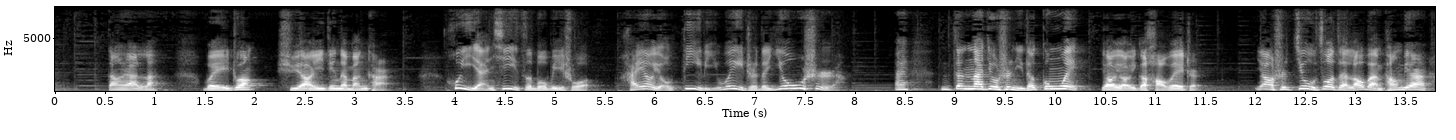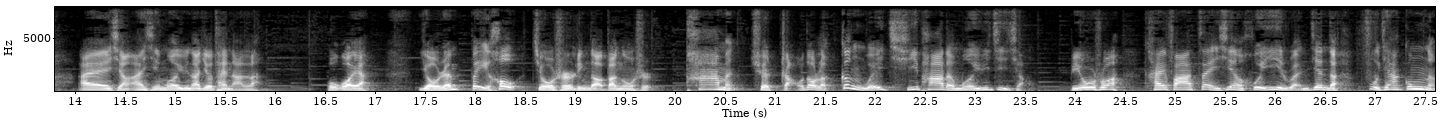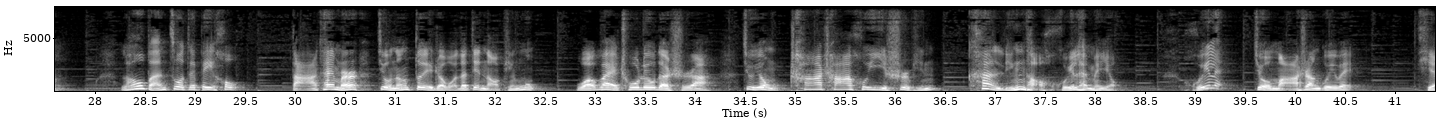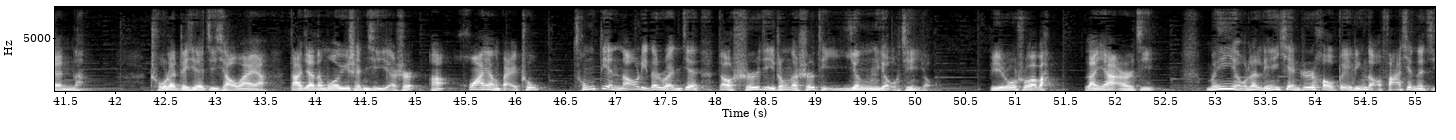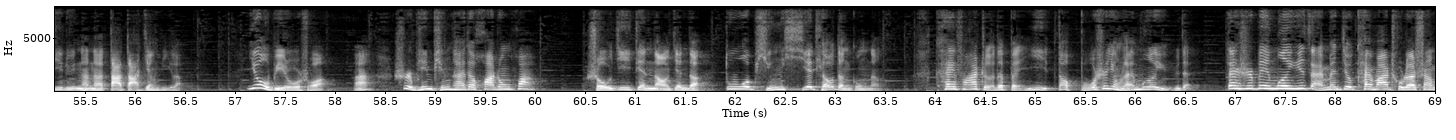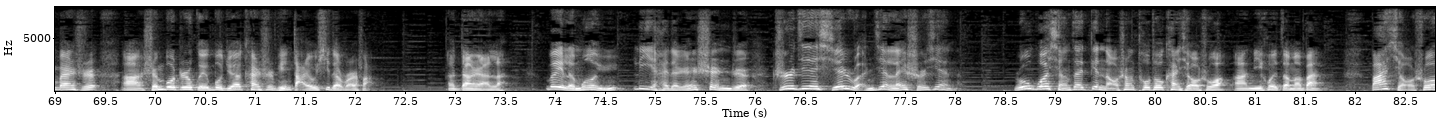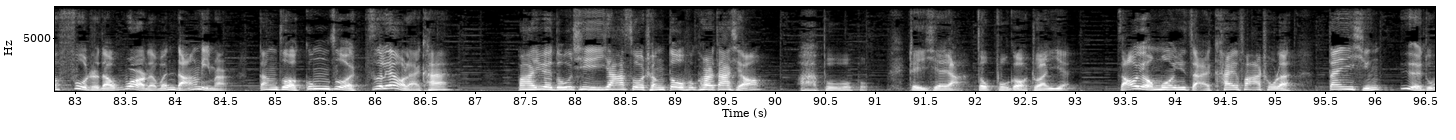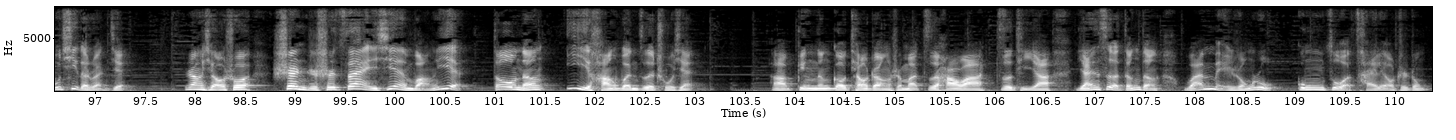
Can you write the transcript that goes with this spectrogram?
当然了。伪装需要一定的门槛，会演戏自不必说，还要有地理位置的优势啊！哎，那那就是你的工位要有一个好位置。要是就坐在老板旁边，哎，想安心摸鱼那就太难了。不过呀，有人背后就是领导办公室，他们却找到了更为奇葩的摸鱼技巧，比如说开发在线会议软件的附加功能。老板坐在背后，打开门就能对着我的电脑屏幕。我外出溜达时啊，就用叉叉会议视频看领导回来没有，回来就马上归位。天哪！除了这些技巧外呀，大家的摸鱼神器也是啊，花样百出。从电脑里的软件到实际中的实体，应有尽有。比如说吧，蓝牙耳机没有了连线之后，被领导发现的几率那那大大降低了。又比如说啊，视频平台的画中画，手机电脑间的多屏协调等功能，开发者的本意倒不是用来摸鱼的，但是被摸鱼仔们就开发出了上班时啊神不知鬼不觉看视频打游戏的玩法。那当然了，为了摸鱼，厉害的人甚至直接写软件来实现呢。如果想在电脑上偷偷看小说啊，你会怎么办？把小说复制到 Word 文档里面，当做工作资料来看？把阅读器压缩成豆腐块大小？啊，不不不，这些呀都不够专业。早有摸鱼仔开发出了单行阅读器的软件，让小说甚至是在线网页都能。一行文字出现，啊，并能够调整什么字号啊、字体呀、颜色等等，完美融入工作材料之中。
